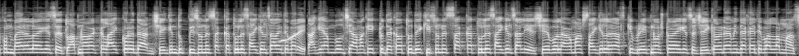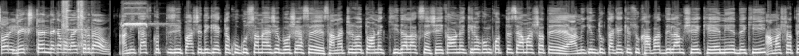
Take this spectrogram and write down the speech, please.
এখন ভাইরাল হয়ে গেছে। তো আপনারা একটা লাইক করে দেন। সে কিন্তু পিছনের চাক্কা তুলে সাইকেল চালাইতে পারে। তাকে আমি বলছি আমাকে একটু দেখাও তো দেখি। পিছনের চাক্কা তুলে সাইকেল চালিয়ে সে বলে আমার সাইকেলের আজকে ব্রেক নষ্ট হয়ে গেছে। সেই কারণে আমি দেখাইতে পারলাম না। সরি নেক্সট টাইম দেখাবো লাইক করে দাও। আমি কাজ করতেছি। পাশে দেখি একটা কুকুর ছানা এসে বসে আছে। ছানাটির হয়তো অনেক খিদা লাগছে। সেই কারণে কীরকম করতেছে আমার সাথে? আমি কিন্তু তাকে কিছু খাবার দিলাম। সে খেয়ে নিয়ে দেখি আমার সাথে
